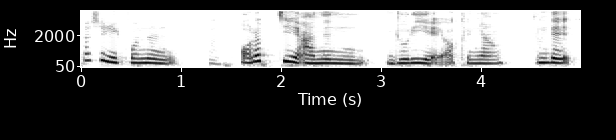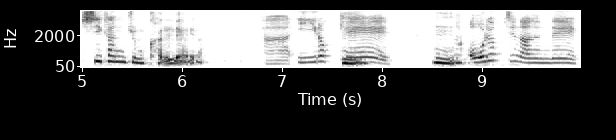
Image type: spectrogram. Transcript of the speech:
사실 이거는 음. 어렵지 않은 요리예요. 그냥 근데 시간 좀 걸려요. 아 이렇게 음, 어렵진 않은데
